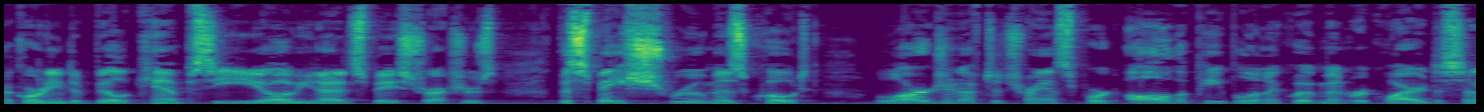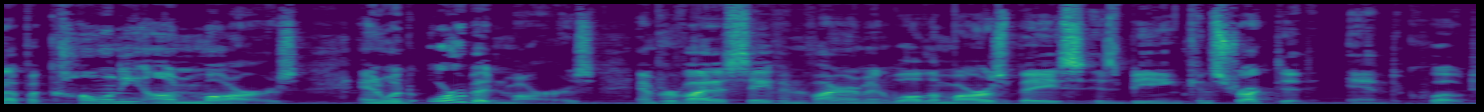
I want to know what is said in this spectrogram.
According to Bill Kemp, CEO of United Space Structures, the space shroom is, quote, large enough to transport all the people and equipment required to set up a colony on Mars and would orbit Mars and provide a safe environment while the Mars base is being constructed. End quote.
